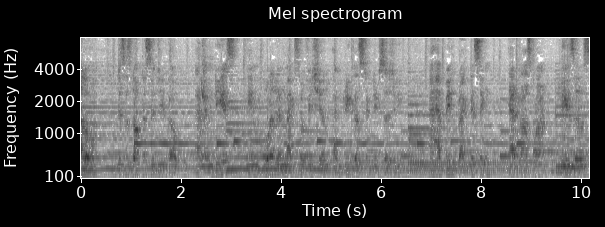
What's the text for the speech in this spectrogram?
Hello, this is Dr. Sanjeeb Rout. I am MDS in oral and maxillofacial and reconstructive surgery. I have been practicing hair transplant, lasers,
